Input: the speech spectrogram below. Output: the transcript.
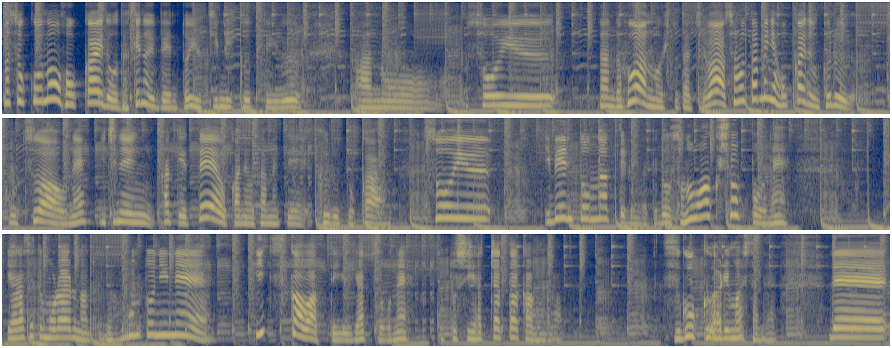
まあ、そこの北海道だけのイベント雪ミクっていうあのそういうなんだファンの人たちはそのために北海道に来るこうツアーをね1年かけてお金を貯めてくるとかそういうイベントになってるんだけどそのワークショップをねやらせてもらえるなんてね本当にねいつかはっていうやつをね今年やっちゃった感がすごくありましたね。で、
